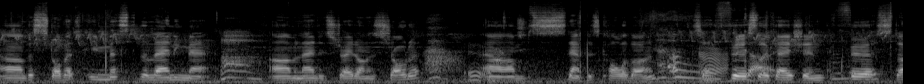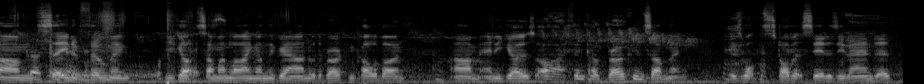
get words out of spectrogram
uh, this Stobbit, he missed the landing mat um, and landed straight on his shoulder, um, snapped his collarbone. So first location, first um, scene of filming, you got someone lying on the ground with a broken collarbone, um, and he goes, "Oh, I think I've broken something." Is what the Stobbit said as he landed.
